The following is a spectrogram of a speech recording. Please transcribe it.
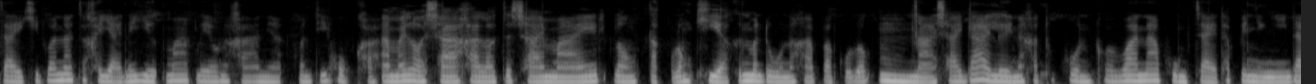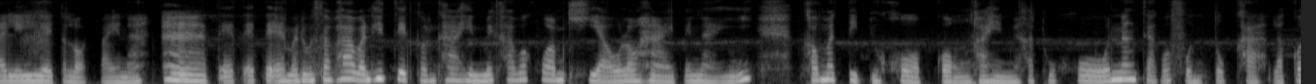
ใจ คิดว่าน่าจะขยายได้เยอะมากแล้วนะคะอันเนี้ยวันที่ 6 ค่ะอะไม่รอช้าค่ะ เราจะใช้ไม้ลองตักลองเขี่ยขึ้นมาดูนะคะ ปรากฏว่าอืมหนาใช้ได้เลยนะคะ ทุกคนคอยว่าน่าภูมิใจถ้าเป็นอย่างนี้ได้เรื่อยๆ ตลอดไปนะอ่าแต่แต่แต่มาดูสภาพวันที่ 7 ก่อนค่ะเห็นไหมคะว่าความเขียวเราหายไปไหนเขามาติดอยู่ขอบกล่องค่ะเห็นไหมคะทุกคนเนื่องจากว่าฝนตกค่ะ แล้วก็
